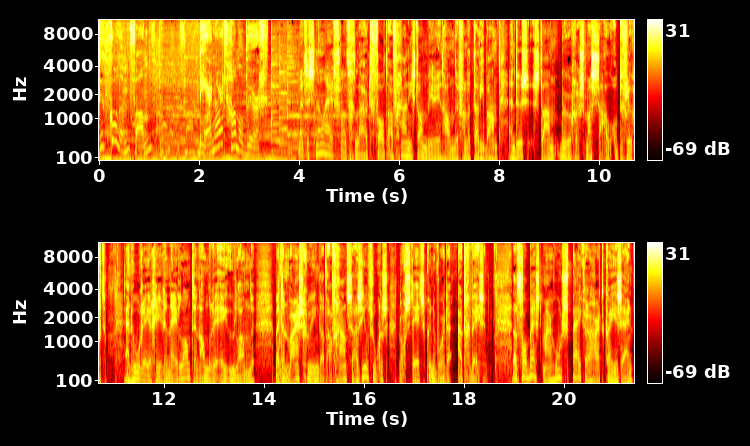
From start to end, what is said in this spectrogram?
De column van Bernard Hammelburg. Met de snelheid van het geluid valt Afghanistan weer in handen van de Taliban. En dus slaan burgers massaal op de vlucht. En hoe reageren Nederland en andere EU-landen met een waarschuwing dat Afghaanse asielzoekers nog steeds kunnen worden uitgewezen? Dat zal best, maar hoe spijkerhard kan je zijn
